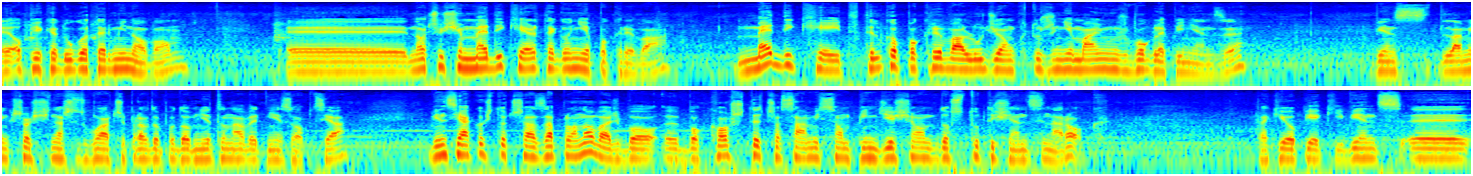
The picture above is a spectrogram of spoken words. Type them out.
e, opiekę długoterminową, e, no oczywiście Medicare tego nie pokrywa. Medicaid tylko pokrywa ludziom, którzy nie mają już w ogóle pieniędzy, więc dla większości naszych słuchaczy prawdopodobnie to nawet nie jest opcja. Więc jakoś to trzeba zaplanować, bo, bo koszty czasami są 50 do 100 tysięcy na rok takiej opieki, więc y,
